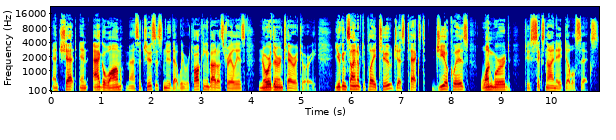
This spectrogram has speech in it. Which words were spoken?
and Chet in Agawam, Massachusetts knew that we were talking about Australia's Northern Territory. You can sign up to play too. Just text GeoQuiz, one word, to 69866.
